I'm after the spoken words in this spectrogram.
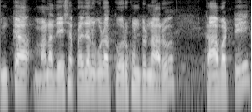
ఇంకా మన దేశ ప్రజలు కూడా కోరుకుంటున్నారు. కాబట్టి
